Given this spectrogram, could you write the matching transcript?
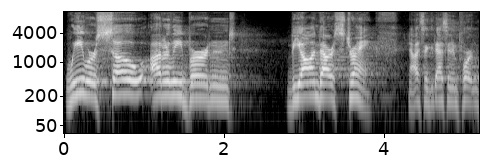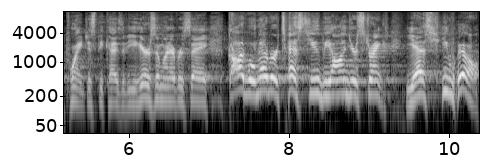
We were so utterly burdened beyond our strength. Now, that's, a, that's, an important point just because if you hear someone ever say, God will never test you beyond your strength, yes, He will.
